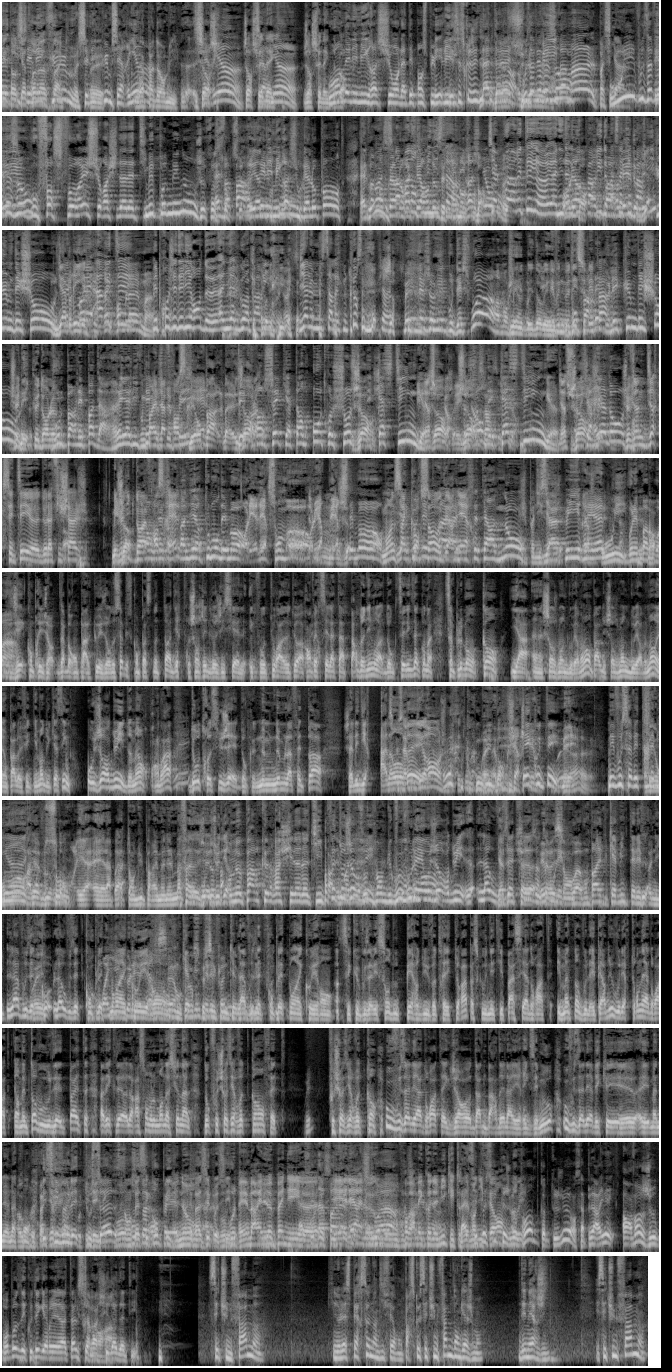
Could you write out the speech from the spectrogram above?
c'est 85. l'écume, c'est Oui. l'écume, c'est rien. Il n'a pas dormi. C'est Georges- rien. Georges Fenech. rien. Georges Fenech, Où en est l'immigration, la dépense publique mais c'est ce que j'ai dit La tout à l'heure. dette, Vous avez raison. va mal, Pascal. Oui, vous avez Et raison. vous phosphorez sur Rachida Dati. Mais pas mais non, je Elle fasse va pas arrêter l'immigration galopante. Elle va Oui, pas faire le référendum ministère. l'immigration. Si elle peut arrêter euh, Anne On Hidalgo à Paris de de massacrer de Paris, l'écume des choses. si elle Gabriel. arrêter les projets délirants de Anne Hidalgo à Paris via le ministère de la Culture, ça suffirait. Mais désolé de vous décevoir, mon cher. Mais- mais non, mais- Mais vous ne me Vous décevez parlez pas. de l'écume des choses. Je dis que dans le- Vous ne parlez pas de la réalité Vous me parlez de la ce France pays. Parle- bah, des Georges. Français qui attendent autre chose que des castings. Bien sûr, Ce sont des castings. Bien sûr. C'est rien d'autre. Je viens de dire que c'était euh, de l'affichage. Mais je dis que dans la Non, France en réelle, de dire tout le monde est mort, les LR sont morts, les RPR c'est mort. Moins de Il y a que 5% des aux dernières. Non, J'ai pas dit il y a un pays réel Oui, que vous ne voulez pas bon, voir. J'ai compris. D'abord, on parle tous les jours de ça, puisqu'on passe notre temps à dire qu'il faut changer de logiciel et qu'il faut tout, tout renverser la table. Pardonnez-moi. Donc, c'est l'exact contraire. Simplement, quand il y a un changement de gouvernement, on parle du changement de gouvernement et on parle effectivement du casting. Aujourd'hui, demain, on reprendra d'autres sujets. Donc, ne, ne me la faites pas, j'allais dire à que ça l'envers. vous dérange, mais c'est tout. Oui, Ouais, bon. vous cherchez- Écoutez, Oui, mais, là, euh. Mais vous savez très bien que bon, et elle n'a pas attendu par Emmanuel Macron. Enfin, je, je dire, on ne parle que de Rachida Dati. En fait, aujourd'hui, vous voulez aujourd'hui, là où vous êtes, euh, vous, quoi vous parlez de cabine téléphonique. Là, vous êtes, là où vous êtes complètement incohérent. Là, vous êtes complètement incohérent. C'est que vous avez sans doute perdu votre électorat parce que vous n'étiez pas assez à droite. Et maintenant que vous l'avez perdu, vous voulez retourner à droite. Et en même temps, vous ne voulez pas être avec le Rassemblement national. Donc, il faut choisir votre camp, en fait. Il faut choisir votre camp. Ou vous allez à droite avec Jordan Bardella et Eric Zemmour, ou vous allez avec euh, Emmanuel ah, Macron. et si vous voulez être tout seul, ben, c'est compliqué. Non, ben, c'est possible. Et Marine Le Pen et, ah, euh, LR, et le, programme économique est totalement différent. C'est possible que je me trompe, comme toujours, ça peut arriver. En revanche, je vous propose d'écouter Gabriel Attal sur Rachida Dati. C'est une femme qui ne laisse personne indifférent, parce que c'est une femme d'engagement, d'énergie. Et c'est une femme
